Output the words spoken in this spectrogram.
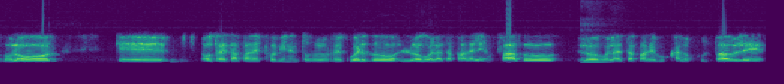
dolor, que otra etapa después vienen todos los recuerdos, luego la etapa del enfado, luego la etapa de buscar los culpables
